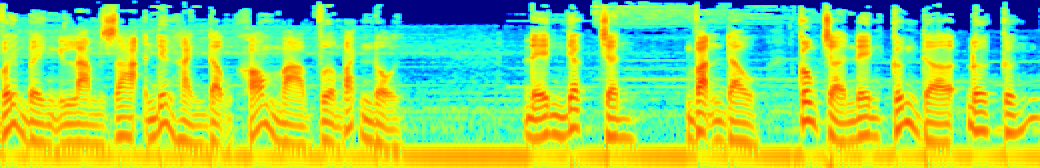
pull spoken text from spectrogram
với mình Làm ra những hành động khó mà vừa bắt nổi. Đến nhấc chân, Vặn đầu cũng trở nên cứng đờ, đơ cứng.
